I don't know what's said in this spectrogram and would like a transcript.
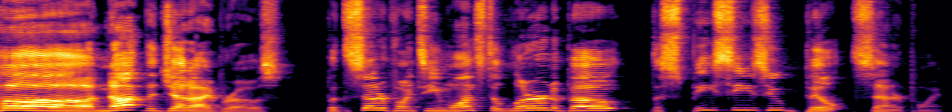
Oh, not the Jedi Bros, but the Centerpoint team wants to learn about the species who built Centerpoint.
